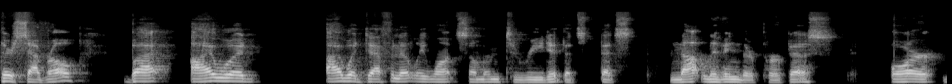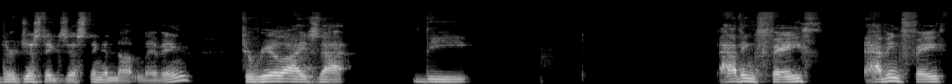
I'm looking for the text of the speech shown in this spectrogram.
There's several, but I would I would definitely want someone to read it that's that's not living their purpose or they're just existing and not living to realize that the having faith, having faith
